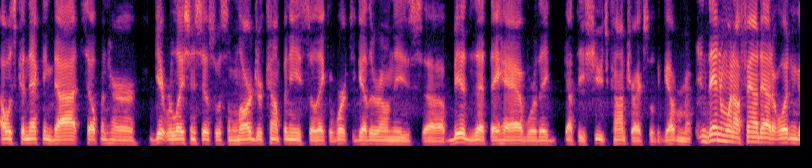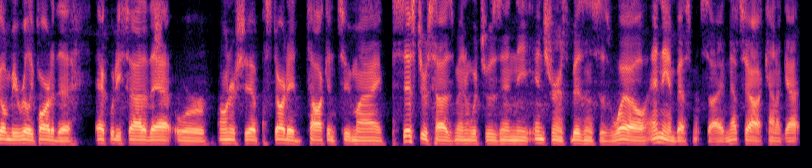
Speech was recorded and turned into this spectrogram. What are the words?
I was connecting dots, helping her get relationships with some larger companies so they could work together on these uh, bids that they have where they got these huge contracts with the government. And then when I found out it wasn't going to be really part of the equity side of that or ownership. I started talking to my sister's husband, which was in the insurance business as well and the investment side. And that's how I kind of got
